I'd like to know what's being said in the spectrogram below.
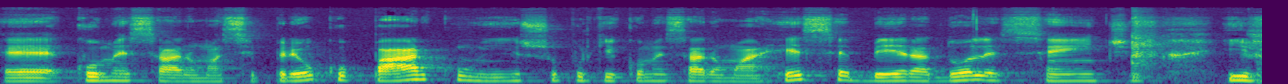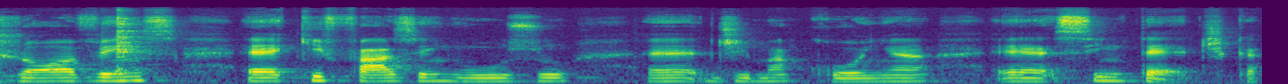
é, começaram a se preocupar com isso, porque começaram a receber adolescentes e jovens é, que fazem uso é, de maconha é, sintética.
